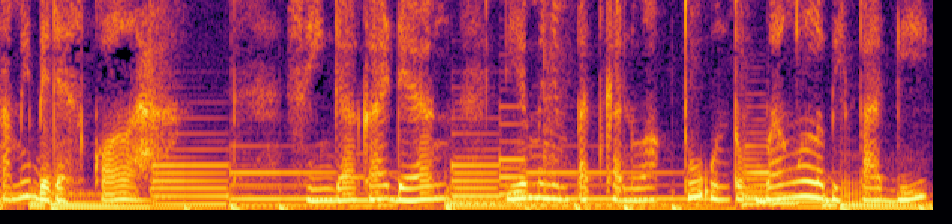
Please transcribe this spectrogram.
Kami beda sekolah, sehingga kadang dia menyempatkan waktu untuk bangun lebih pagi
